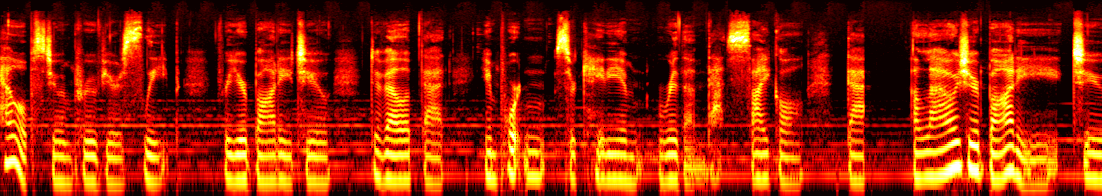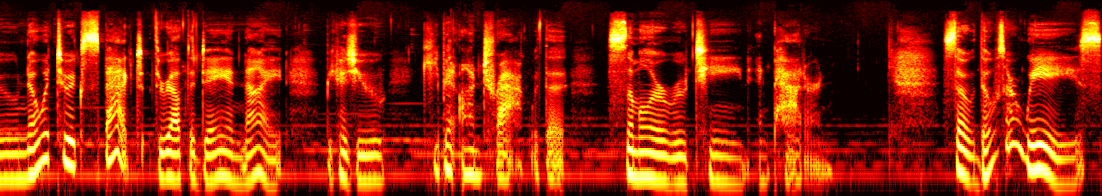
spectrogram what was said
helps to improve your sleep, for your body to develop that important circadian rhythm, that cycle that allows your body to know what to expect throughout the day and night because you keep it on track with a similar routine and pattern. So, those are ways,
